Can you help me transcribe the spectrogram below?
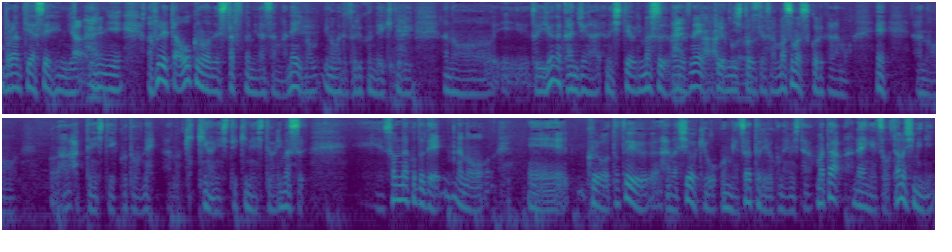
ボランティア製品に,、はい、にあふれた多くの、ね、スタッフの皆さんがね今今まで取り組んできてい。る、あのというような感じが、ね、しております、はい、ですね西東京さんます。ますこれからもえあの発展していくことをねあの祈願して記念しております。そんなことで、あの、えー、クロという話を今日、今月は取り行いました。また来月お楽しみに。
